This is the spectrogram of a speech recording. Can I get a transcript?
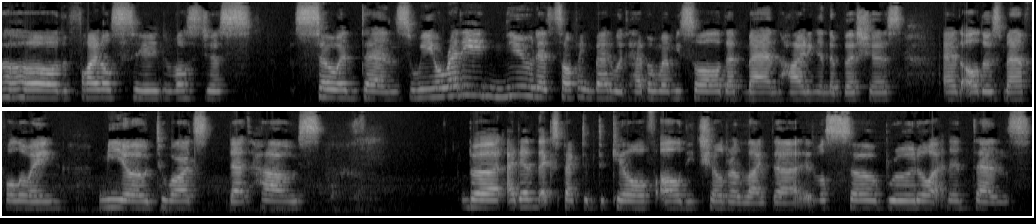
Oh, the final scene was just so intense. We already knew that something bad would happen when we saw that man hiding in the bushes and all those men following Mio towards that house. But I didn't expect him to kill off all the children like that. It was so brutal and intense.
